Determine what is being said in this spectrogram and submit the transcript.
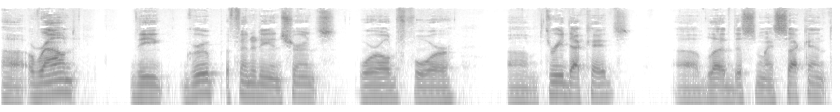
uh, around the group affinity insurance world for um, three decades. Uh, led this is my second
